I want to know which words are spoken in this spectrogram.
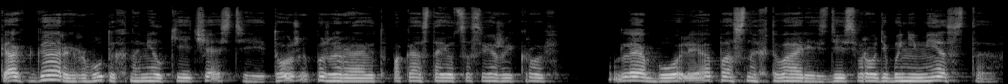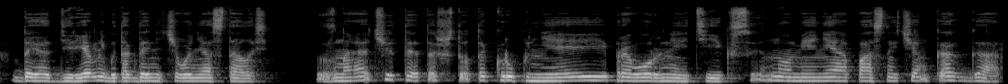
как гары рвут их на мелкие части и тоже пожирают, пока остается свежая кровь. Для более опасных тварей здесь вроде бы не место, да и от деревни бы тогда ничего не осталось. Значит, это что-то крупнее и проворнее Тиксы, но менее опасный, чем Кахгар.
